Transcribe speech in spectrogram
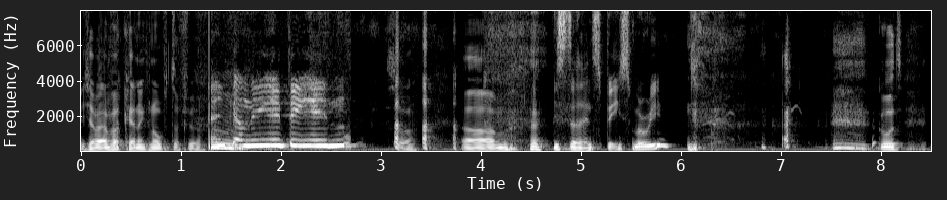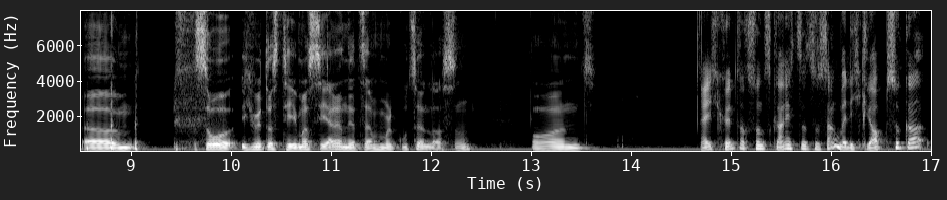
Ich habe einfach keinen Knopf dafür. Ich kann nicht reden. So. ähm, Ist das ein Space Marine? gut. Ähm, so, ich würde das Thema Serien jetzt einfach mal gut sein lassen. Und Ja, ich könnte auch sonst gar nichts dazu sagen, weil ich glaube sogar,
